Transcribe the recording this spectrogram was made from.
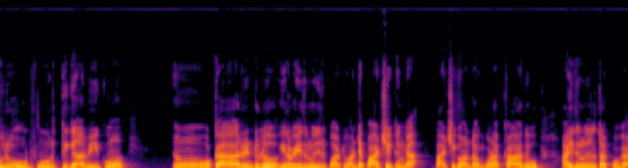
గురువు పూర్తిగా మీకు ఒక రెండులో ఇరవై ఐదు రోజుల పాటు అంటే పాక్షికంగా పాక్షికం అనడం కూడా కాదు ఐదు రోజులు తక్కువగా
